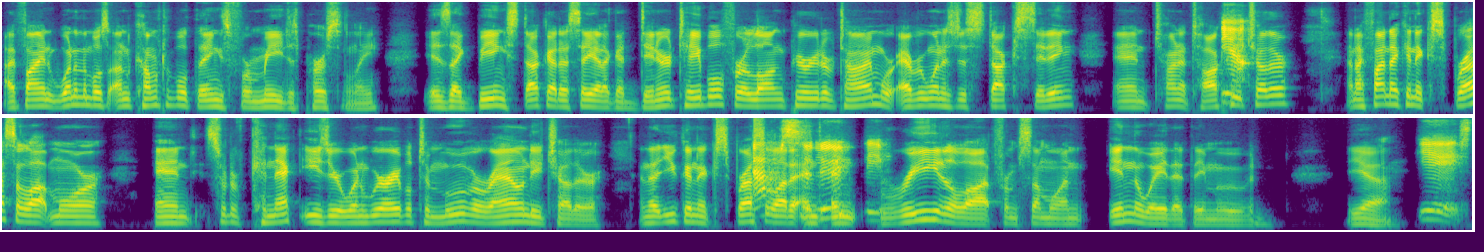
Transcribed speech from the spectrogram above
I find one of the most uncomfortable things for me, just personally, is like being stuck at a say like a dinner table for a long period of time where everyone is just stuck sitting and trying to talk yeah. to each other. And I find I can express a lot more and sort of connect easier when we're able to move around each other and that you can express Absolutely. a lot of, and, and read a lot from someone in the way that they move. And yeah. Yes.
